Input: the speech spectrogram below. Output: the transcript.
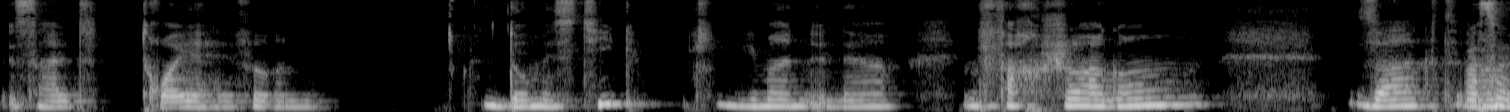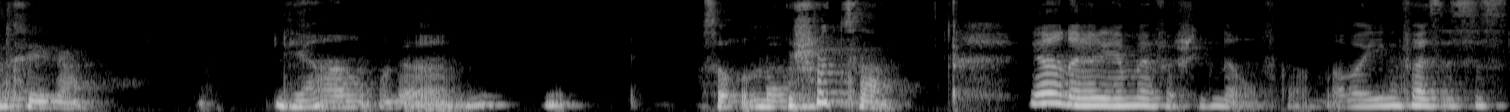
ist halt treue Helferin, Domestique, wie man in der im Fachjargon sagt. Wasserträger. ja, oder was auch immer. Beschützer. Ja, naja, die haben ja verschiedene Aufgaben. Aber jedenfalls ist es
